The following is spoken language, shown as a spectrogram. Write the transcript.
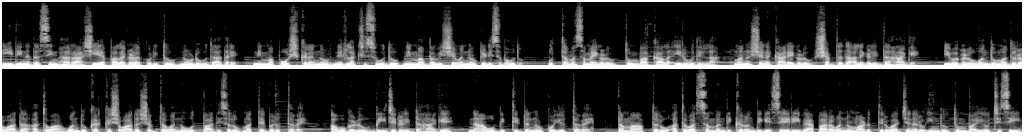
ಈ ದಿನದ ಸಿಂಹ ರಾಶಿಯ ಫಲಗಳ ಕುರಿತು ನೋಡುವುದಾದರೆ ನಿಮ್ಮ ಪೋಷಕರನ್ನು ನಿರ್ಲಕ್ಷಿಸುವುದು ನಿಮ್ಮ ಭವಿಷ್ಯವನ್ನು ಕೆಡಿಸಬಹುದು. ಉತ್ತಮ ಸಮಯಗಳು ತುಂಬಾ ಕಾಲ ಇರುವುದಿಲ್ಲ. ಮನುಷ್ಯನ ಕಾರ್ಯಗಳು ಶಬ್ದದ ಅಲೆಗಳಿದ್ದ ಹಾಗೆ. ಇವುಗಳು ಒಂದು ಮಧುರವಾದ ಅಥವಾ ಒಂದು ಕರ್ಕಶವಾದ ಶಬ್ದವನ್ನು ಉತ್ಪಾದಿಸಲು ಮತ್ತೆ ಬರುತ್ತವೆ. ಅವುಗಳು ಬೀಜಗಳಿದ್ದ ಹಾಗೆ ನಾವು ಬಿತ್ತಿದ್ದನ್ನು ಕೊಯ್ಯುತ್ತವೆ. ತಮ್ಮ ಆಪ್ತರು ಅಥವಾ ಸಂಬಂಧಿಕರೊಂದಿಗೆ ಸೇರಿ ವ್ಯಾಪಾರವನ್ನು ಮಾಡುತ್ತಿರುವ ಜನರು ಇಂದು ತುಂಬಾ ಯೋಚಿಸಿ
